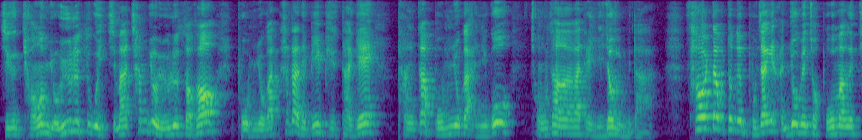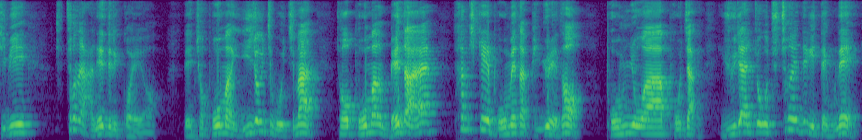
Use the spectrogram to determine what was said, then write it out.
지금 경험 요율을 쓰고 있지만 참조 요율을 써서 보험료가 타사 대비 비슷하게 반값 보험료가 아니고 정상화가 될 예정입니다. 4월달부터는 보장이 안 좋으면 저 보험왕은 DB 추천을 안 해드릴 거예요. 네, 저 보험왕 이정일지 모르지만 저 보험왕 매달 30개의 보험회사 비교해서 보험료와 보장 유리한 쪽을 추천해드리기 때문에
